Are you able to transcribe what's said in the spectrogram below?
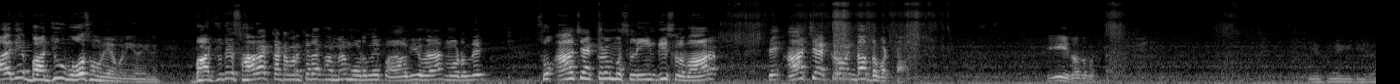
ਆ ਜੇ ਬਾਜੂ ਬਹੁਤ ਸੋਹਣੀਆਂ ਬਣੀਆਂ ਹੋਈਆਂ ਨੇ। ਬਾਜੂ ਤੇ ਸਾਰਾ ਕਟਵਰਕ ਦਾ ਕੰਮ ਹੈ ਮਾਡਲ ਦੇ ਪਾਇਆ ਵੀ ਹੋਇਆ ਮਾਡਲ ਦੇ। ਸੋ ਆ ਚੈੱਕ ਕਰੋ ਮਸਲੀਨ ਦੀ ਸਲਵਾਰ ਤੇ ਆ ਚੈੱਕ ਕਰੋ ਇਹਦਾ ਦੁਪੱਟਾ। ਇਹ ਇਹਦਾ ਦੁਪੱਟਾ। ਇਹ ਸੁਣੇਗੀ ਜੀ ਦਾ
